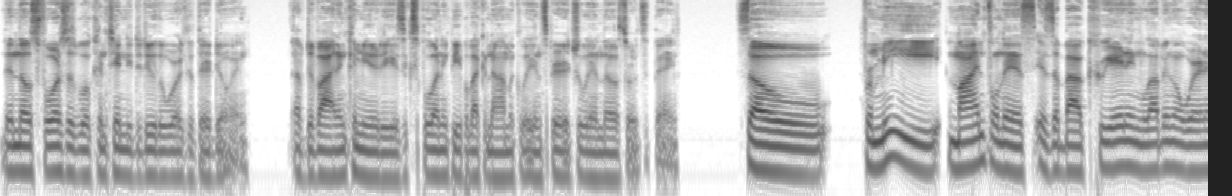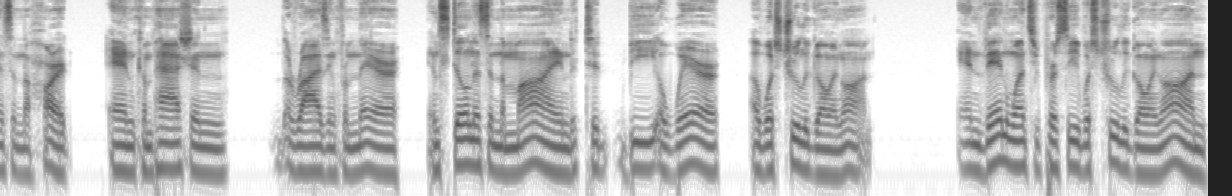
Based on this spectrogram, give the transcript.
then those forces will continue to do the work that they're doing of dividing communities, exploiting people economically and spiritually, and those sorts of things. So for me, mindfulness is about creating loving awareness in the heart and compassion arising from there and stillness in the mind to be aware of what's truly going on. And then once you perceive what's truly going on,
